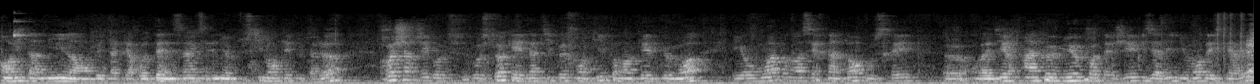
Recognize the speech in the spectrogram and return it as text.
en vitamines, en bêta-carotène, zinc, sélénium, tout ce qui manquait tout à l'heure, recharger vos, stocks et être un petit peu tranquille pendant quelques mois. Et au moins pendant un certain temps, vous serez, euh, on va dire, un peu mieux protégé vis-à-vis du monde extérieur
